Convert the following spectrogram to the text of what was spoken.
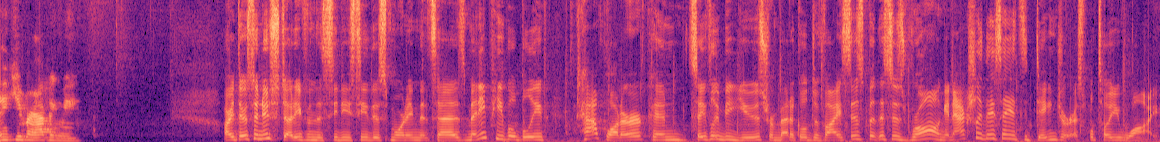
Thank you for having me. All right, there's a new study from the CDC this morning that says many people believe tap water can safely be used for medical devices, but this is wrong. And actually, they say it's dangerous. We'll tell you why.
